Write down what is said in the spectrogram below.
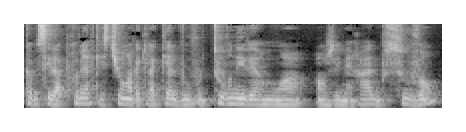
comme c'est la première question avec laquelle vous vous tournez vers moi en général ou souvent,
